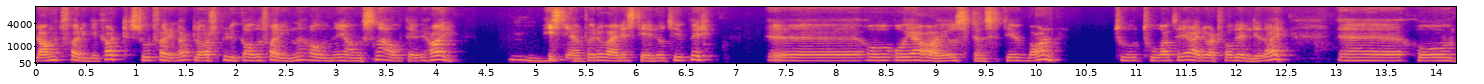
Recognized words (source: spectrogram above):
langt fargekart, stort fargekart, la oss bruke alle fargene, alle nyansene, alt det vi har. Mm. Istedenfor å være stereotyper. Uh, og, og, jeg har jo sensitive barn. To, to, av tre er i hvert fall veldig der. Eh, og,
